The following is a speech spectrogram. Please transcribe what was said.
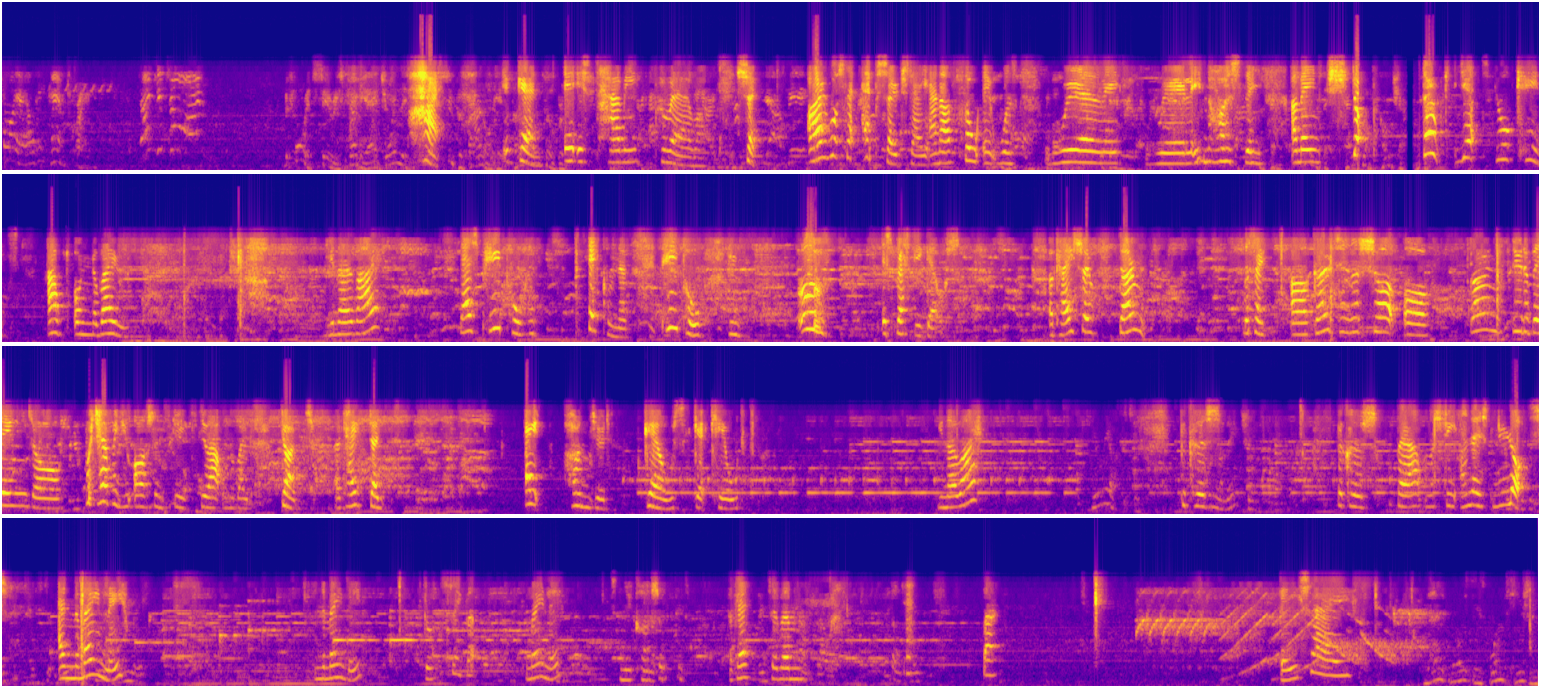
velvet handspring. Take your time. Before its series premiere, join this Hi. superfan on his Again, it is Tammy Pereira. So, I watched the episode today and I thought it was really, really nasty. I mean, stop! Don't get your kids out on the road. You know why? There's people who pick on them. People who, ugh, especially girls. Okay, so don't, let's say, uh, go to the shop or go and do the bins or whatever you ask them to do, to do out on the road. Don't, okay? Don't. 800 girls get killed. You know why? Because because they're out on the street and there's lots. And the mainly and the mainly don't say but mainly it's Newcastle. Okay so um yeah bye. Stay safe Night noise is one fusion.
